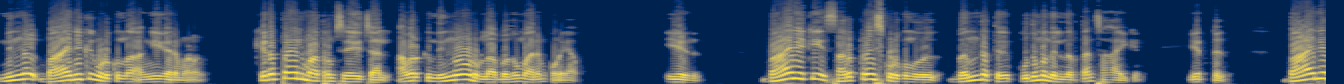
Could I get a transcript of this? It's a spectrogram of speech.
നിങ്ങൾ ഭാര്യയ്ക്ക് കൊടുക്കുന്ന അംഗീകാരമാണ്. കിടപ്പയിൽ മാത്രം സ്നേഹിച്ചാൽ അവർക്ക് നിങ്ങളോടുള്ള ബഹുമാനം കുറയാം. ഏഴ്. ഭാര്യയ്ക്ക് സർപ്രൈസ് കൊടുക്കുന്നത് ബന്ധത്തിന് പുതുമ നിലനിർത്താൻ സഹായിക്കും. എട്ട്. ഭാര്യ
